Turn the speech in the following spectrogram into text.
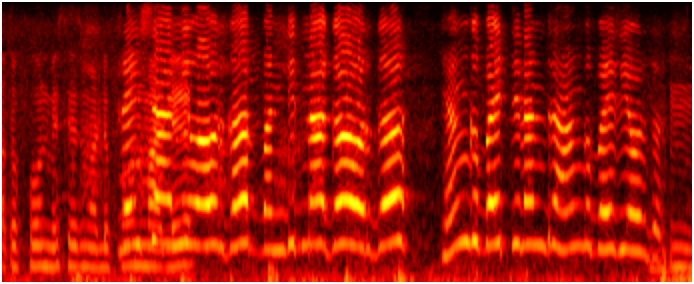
ಅಥವಾ ಫೋನ್ ಮೆಸೇಜ್ ಮಾಡಲಿ ಫೋನ್ ಮಾಡಲಿ. ಅವ್ರಿಗೆ ಬಂದಿದ್ನಾಗ ಅವ್ರಗ ಹೆಂಗ್ ಬೈತೀರಂದ್ರ ಹಂಗೆ ಬೈರಿ ಅವ್ರಿಗೆ. ಹ್ಞೂ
